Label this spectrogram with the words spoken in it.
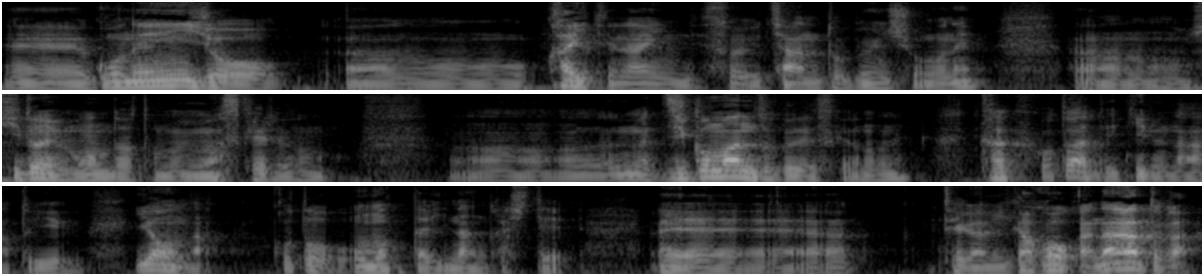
えー、5年以上、あのー、書いてないんで、そういうちゃんと文章もね。あのー、ひどいもんだと思いますけれども。あまあ、自己満足ですけどもね。書くことはできるなというようなことを思ったりなんかして、えー、手紙書こうかなとか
